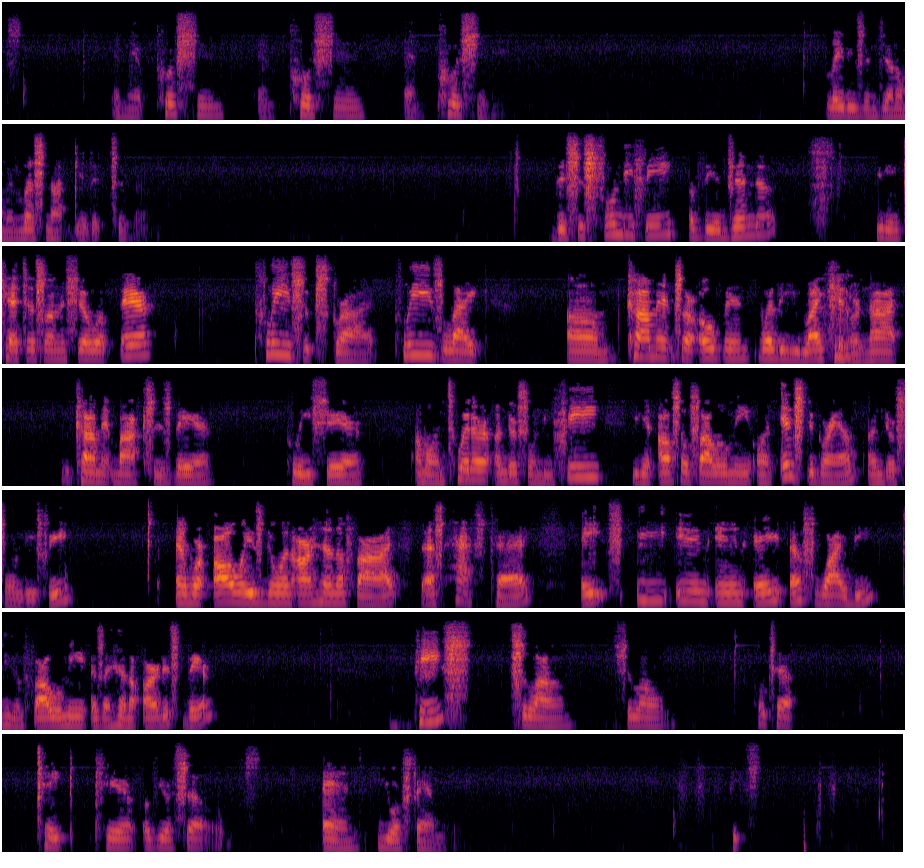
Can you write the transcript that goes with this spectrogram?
And they're pushing and pushing and pushing it. Ladies and gentlemen, let's not give it to them. This is Fundi Fe of the Agenda. You can catch us on the show up there. Please subscribe. Please like. Um, comments are open, whether you like it or not. The comment box is there. Please share. I'm on Twitter under Fundi Fe. You can also follow me on Instagram under Fundi Fe. And we're always doing our hennafied. That's hashtag H E N N A F Y D. You can follow me as a henna artist there. Peace, shalom, shalom. Hotep. Take care of yourselves and your family. Peace.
